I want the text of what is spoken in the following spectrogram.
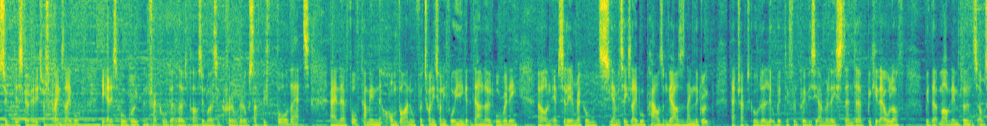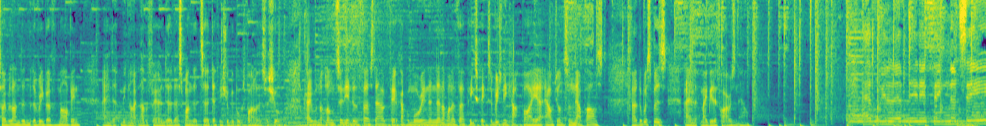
Super Disco edits Russell Payne's label, the Ellis Hall Group, and track called uh, Those Passing Words. Incredible, incredible stuff before that. And uh, forthcoming on vinyl for 2024, you can get the download already uh, on Epsilon Records, Jan label. Pals and Gals is the name of the group. That track was called A Little Bit Different, previously unreleased. And uh, we kick that all off with uh, Marvin Influence, October London, The Rebirth of Marvin, and uh, Midnight Love Affair, and uh, that's one that uh, definitely should be booked to final, that's for sure. Okay, we're not long to the end of the first hour. Fit a couple more in, and another one of uh, Pete's picks, originally cut by uh, Al Johnson, now passed. Uh, the Whispers, and maybe the fire isn't out. Have we left anything unsaid?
